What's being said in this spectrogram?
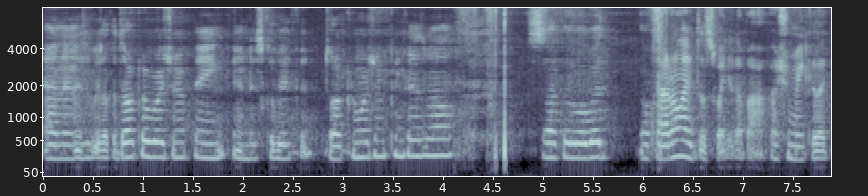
and then this could be like a darker version of pink and this could be like a darker version of pink as well so I could go with okay I don't like this white at the back I should make it like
